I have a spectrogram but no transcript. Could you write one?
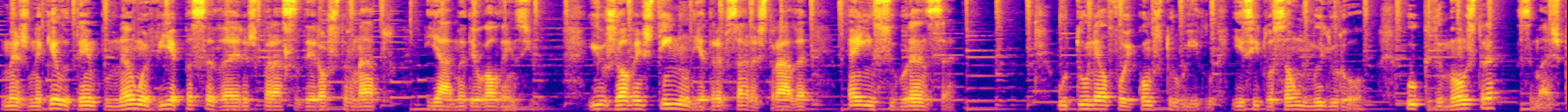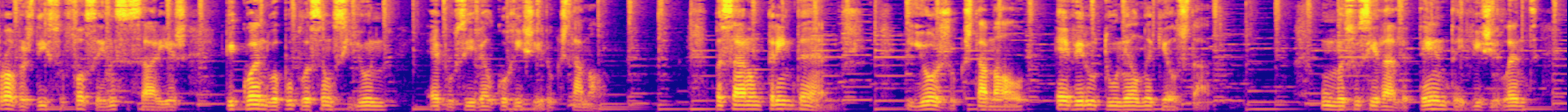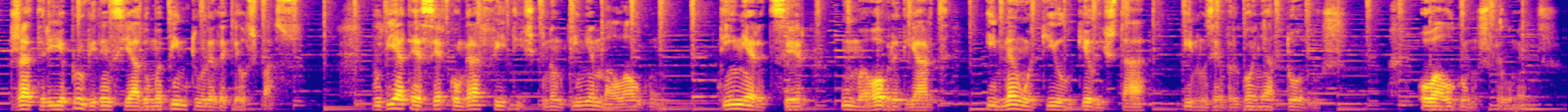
mas naquele tempo não havia passadeiras para aceder ao externato e à Amadeu Gaudêncio e os jovens tinham de atravessar a estrada em insegurança. O túnel foi construído e a situação melhorou, o que demonstra, se mais provas disso fossem necessárias, que quando a população se une, é possível corrigir o que está mal. Passaram 30 anos e hoje o que está mal é ver o túnel naquele estado. Uma sociedade atenta e vigilante já teria providenciado uma pintura daquele espaço. Podia até ser com grafites, que não tinha mal algum. Tinha era de ser uma obra de arte e não aquilo que ali está e nos envergonha a todos. Ou a alguns, pelo menos.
